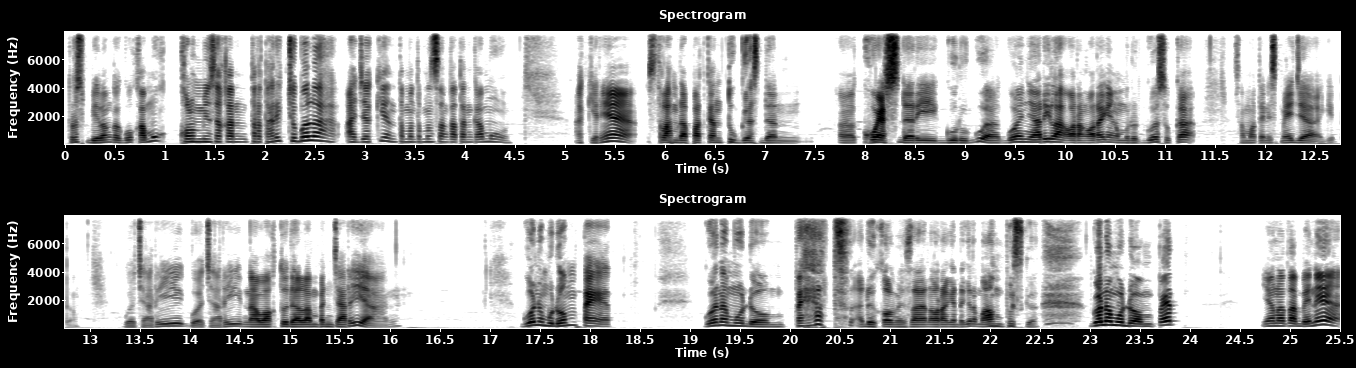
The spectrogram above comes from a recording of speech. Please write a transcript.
Terus bilang ke gue, kamu kalau misalkan tertarik cobalah ajakin teman-teman sangkatan kamu. Akhirnya setelah mendapatkan tugas dan uh, quest dari guru gue, gue nyarilah orang-orang yang menurut gue suka sama tenis meja gitu. Gue cari gue cari. Nah waktu dalam pencarian gue nemu dompet. Gue nemu dompet. Aduh kalau misalnya orang yang denger mampus gue gue nemu dompet yang notabene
